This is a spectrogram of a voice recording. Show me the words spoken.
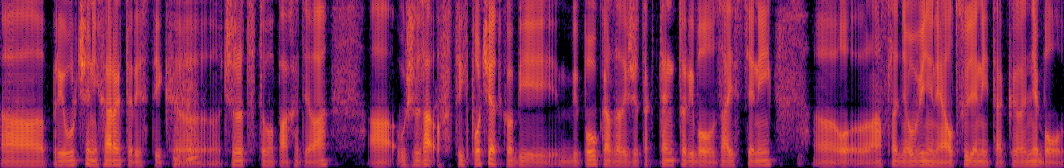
uh, pri určení charakteristik mm-hmm. uh, črt toho páchateľa. A už za, v tých počiatkoch by, by poukázali, že tak ten, ktorý bol zaistený, následne obvinený a odsudený, tak nebol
